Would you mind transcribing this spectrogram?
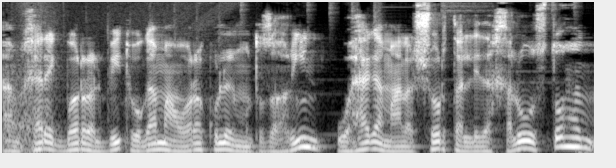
قام خارج بره البيت وجمع وراه كل المتظاهرين وهجم على الشرطة اللي دخلوه وسطهم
